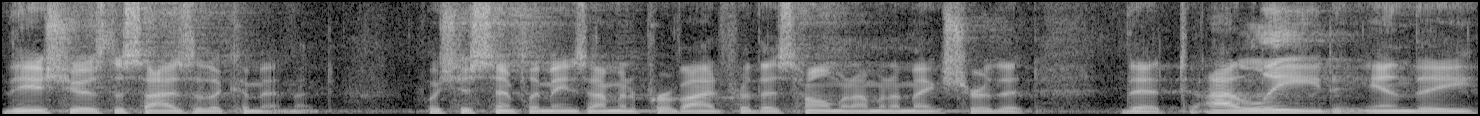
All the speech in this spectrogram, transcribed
the issue is the size of the commitment, which just simply means I'm going to provide for this home and I'm going to make sure that, that I lead in the,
